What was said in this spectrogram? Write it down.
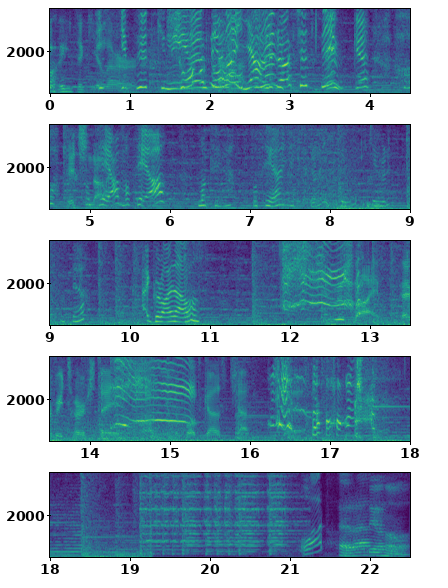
going to. Ikke putt Se kniven på kniven, da. Jævlig bra kjøttkniv. Mathea, knife. Mathea! Mathea, Mathea, jeg elsker deg. Ikke, gjør det. ikke gjør det. Mathea. Jeg er glad i deg, ass. Crime every Thursday the podcast. Radio Nova.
